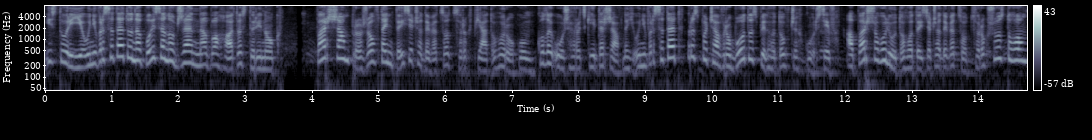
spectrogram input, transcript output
історії університету написано вже на багато сторінок. Перша про жовтень 1945 року, коли Ужгородський державний університет розпочав роботу з підготовчих курсів. А 1 лютого 1946-го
